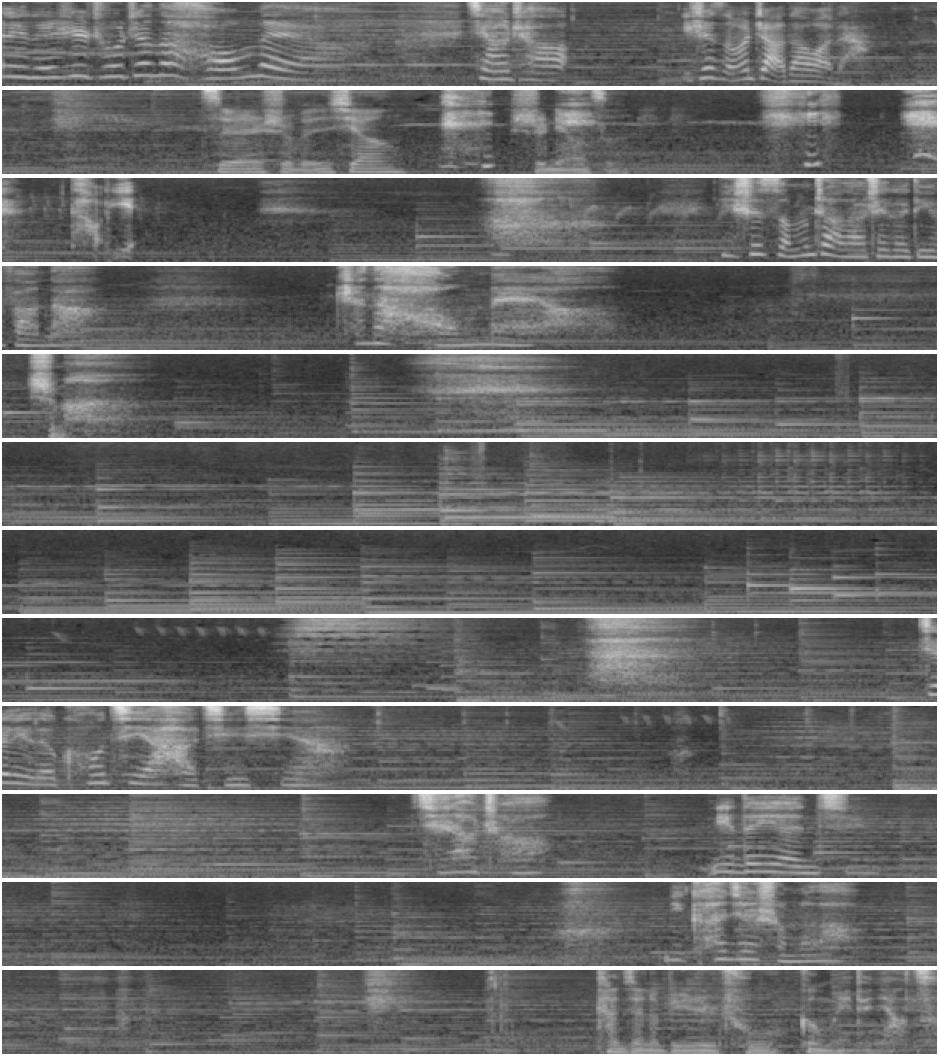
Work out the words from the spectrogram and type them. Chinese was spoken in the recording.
日出真的好美啊！江城，你是怎么找到我的？自然是闻香 十娘子。讨厌！啊，你是怎么找到这个地方的？真的好美啊！是吗？这里的空气也好清新啊！秦少城，你的眼睛，你看见什么了？看见了比日出更美的娘子。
